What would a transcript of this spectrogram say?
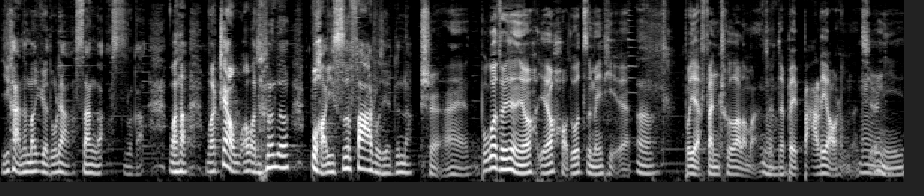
一看他妈阅读量三个四个，我操！我这样我我他妈都不好意思发出去，真的是哎。不过最近有也有好多自媒体，嗯，不也翻车了嘛？就得被扒料什么的。其实你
